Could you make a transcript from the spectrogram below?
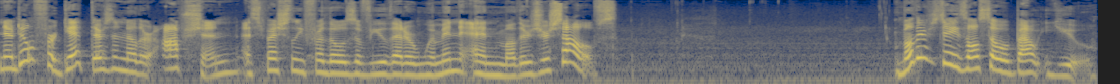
now don't forget there's another option especially for those of you that are women and mothers yourselves Mother's Day is also about you.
